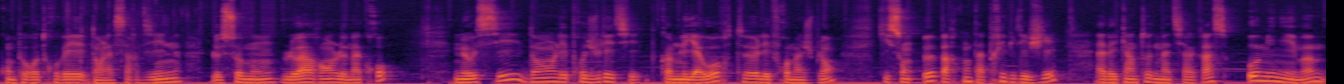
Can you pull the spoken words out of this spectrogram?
qu'on peut retrouver dans la sardine, le saumon, le hareng, le maquereau, mais aussi dans les produits laitiers comme les yaourts, les fromages blancs qui sont eux par contre à privilégier avec un taux de matière grasse au minimum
